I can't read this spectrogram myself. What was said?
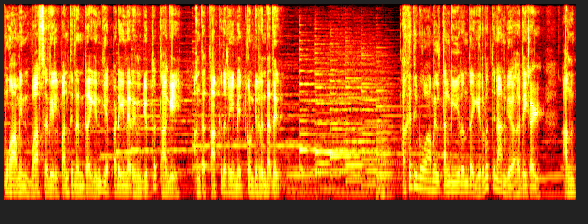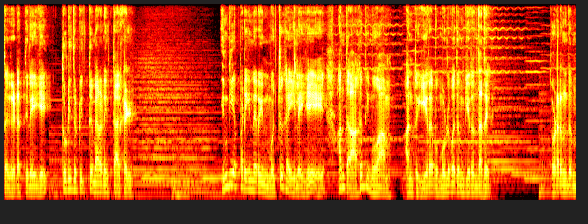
முகாமின் வாசலில் வந்து நின்ற இந்திய படையினரின் யுத்த தாங்கி அந்த தாக்குதலை மேற்கொண்டிருந்தது. அகதி முகாமில் தங்கியிருந்த இருபத்தி நான்கு அகதிகள் அந்த இடத்திலேயே துடிதுடித்து மரணித்தார்கள். இந்திய படையினரின் முற்றுகையிலேயே அந்த அகதி முகாம் அன்று இரவு முழுவதும் இருந்தது. தொடர்ந்தும்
